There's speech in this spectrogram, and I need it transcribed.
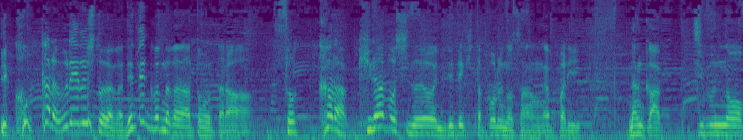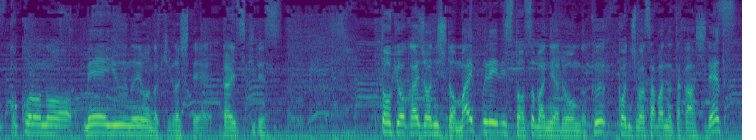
でこっから売れる人なんか出てくんのかなと思ったらそっからきら星のように出てきたポルノさんやっぱりなんか自分の心の盟友のような気がして大好きです。東京海上西のマイプレイリストそばにある音楽。こんにちはサバンナ高橋です。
